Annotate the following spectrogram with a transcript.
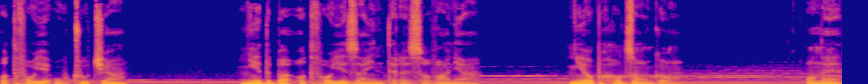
o Twoje uczucia, nie dba o Twoje zainteresowania, nie obchodzą go. One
